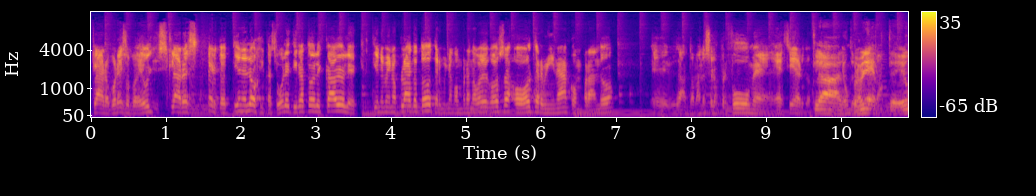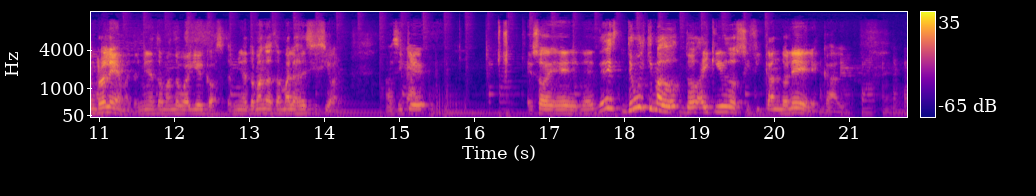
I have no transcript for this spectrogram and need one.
Claro, por eso, porque claro, es cierto, tiene lógica. Si vos le tirás todo el escabio, le tiene menos plata, todo, termina comprando cualquier cosa, o termina comprando, eh, tomándose los perfumes, es cierto. Claro, Es un termina- problema. es un problema, termina tomando cualquier cosa, termina tomando hasta malas decisiones. Así que eso eh, de, última do- do- hay que ir dosificándole el escabio.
